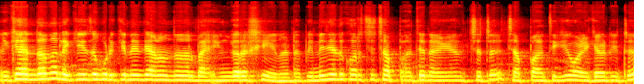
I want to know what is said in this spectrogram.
എനിക്ക് എന്താണെന്നല്ല എനിക്ക് ഇത് കുടിക്കുന്നതിന്റെയാണ് നല്ല ഭയങ്കര ക്ഷീണം കേട്ടോ പിന്നെ ഞാൻ കുറച്ച് ചപ്പാത്തി ഉണ്ടാക്കി. വെച്ചിട്ട് ചപ്പാത്തിക്ക് കുഴക്കാൻ വേണ്ടിയിട്ട്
